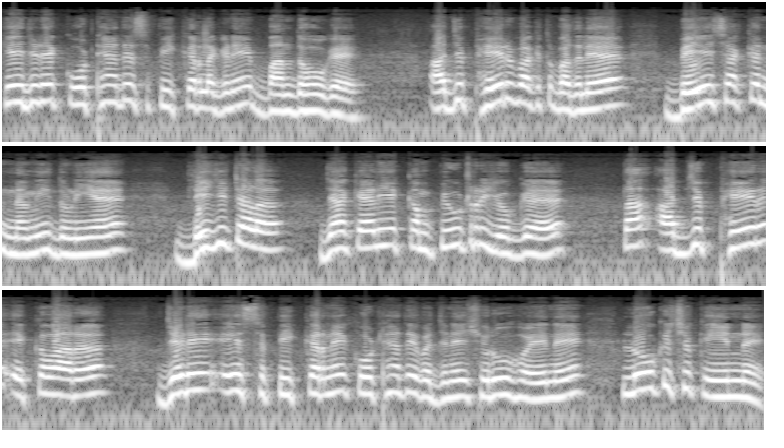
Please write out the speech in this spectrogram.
ਕਿ ਜਿਹੜੇ ਕੋਠਿਆਂ ਤੇ ਸਪੀਕਰ ਲੱਗਣੇ ਬੰਦ ਹੋ ਗਏ। ਅੱਜ ਫੇਰ ਵਕਤ ਬਦਲਿਆ, ਬੇਸ਼ੱਕ ਨਵੀਂ ਦੁਨੀਆ ਡਿਜੀਟਲ ਜਾਂ ਕਹਿ ਲਈਏ ਕੰਪਿਊਟਰ ਯੁੱਗ ਹੈ, ਤਾਂ ਅੱਜ ਫੇਰ ਇੱਕ ਵਾਰ ਜਿਹੜੇ ਇਹ ਸਪੀਕਰ ਨੇ, ਕੋਠਿਆਂ ਤੇ ਵੱਜਣੇ ਸ਼ੁਰੂ ਹੋਏ ਨੇ, ਲੋਕ ਸ਼ੌਕੀਨ ਨੇ।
